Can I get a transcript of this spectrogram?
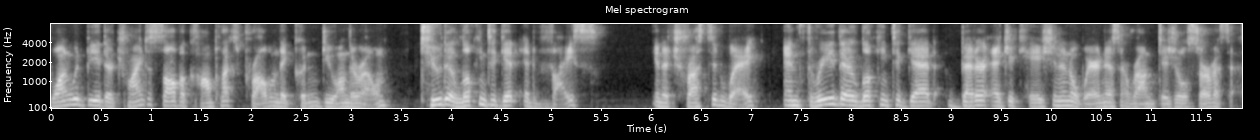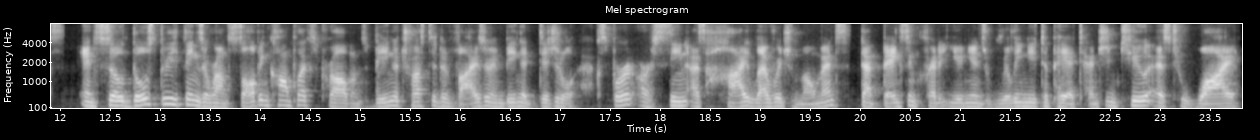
One would be they're trying to solve a complex problem they couldn't do on their own. Two, they're looking to get advice in a trusted way. And three, they're looking to get better education and awareness around digital services. And so, those three things around solving complex problems, being a trusted advisor, and being a digital expert are seen as high leverage moments that banks and credit unions really need to pay attention to as to why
